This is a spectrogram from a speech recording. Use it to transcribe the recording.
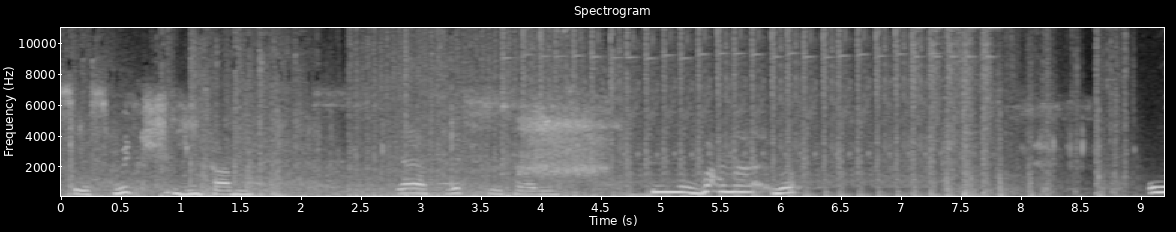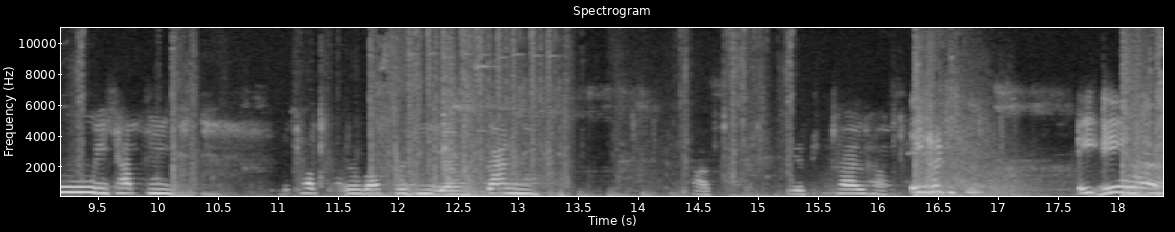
So Switch-Lied haben. Ja, Switch haben. Uh, warum, wa- Oh, ich hab die, ich hab eine Waffe, die äh, Gun. Hass. Er total hasst. Ey, halt es. Ey, ey, halt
